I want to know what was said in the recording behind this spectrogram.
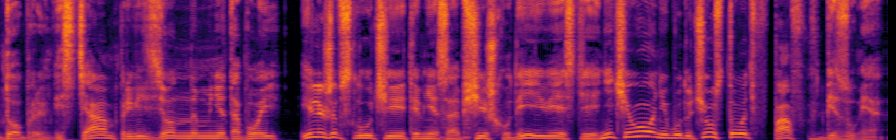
добрым вестям, привезенным мне тобой, или же в случае ты мне сообщишь худые вести, ничего не буду чувствовать, впав в безумие.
